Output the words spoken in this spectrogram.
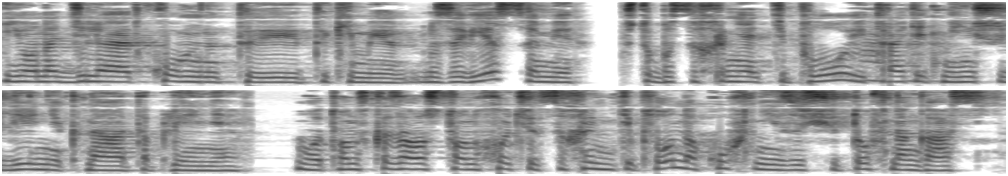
и он отделяет комнаты такими завесами, чтобы сохранять тепло и тратить меньше денег на отопление. Вот он сказал, что он хочет сохранить тепло на кухне из-за счетов на газ.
